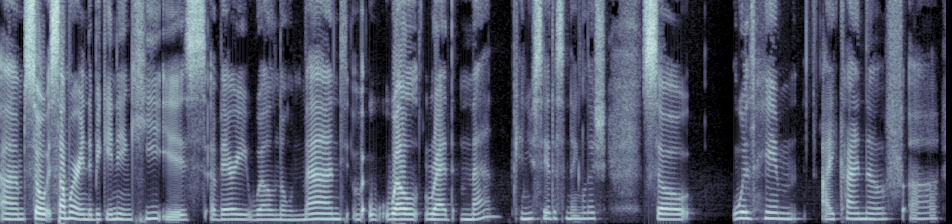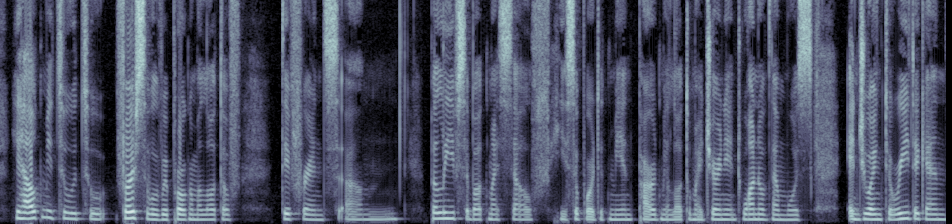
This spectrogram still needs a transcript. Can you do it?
Um, so somewhere in the beginning, he is a very well-known man, well-read man. Can you say this in English? So with him, I kind of uh, he helped me to to first of all reprogram a lot of different um, beliefs about myself. He supported me and empowered me a lot on my journey, and one of them was enjoying to read again,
